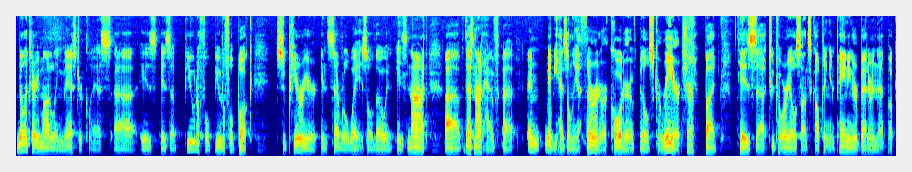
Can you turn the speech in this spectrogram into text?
Military Modeling Masterclass uh, is, is a beautiful, beautiful book, superior in several ways, although it is not, uh, does not have, uh, and maybe has only a third or a quarter of Bill's career. Sure. But his uh, tutorials on sculpting and painting are better in that book.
